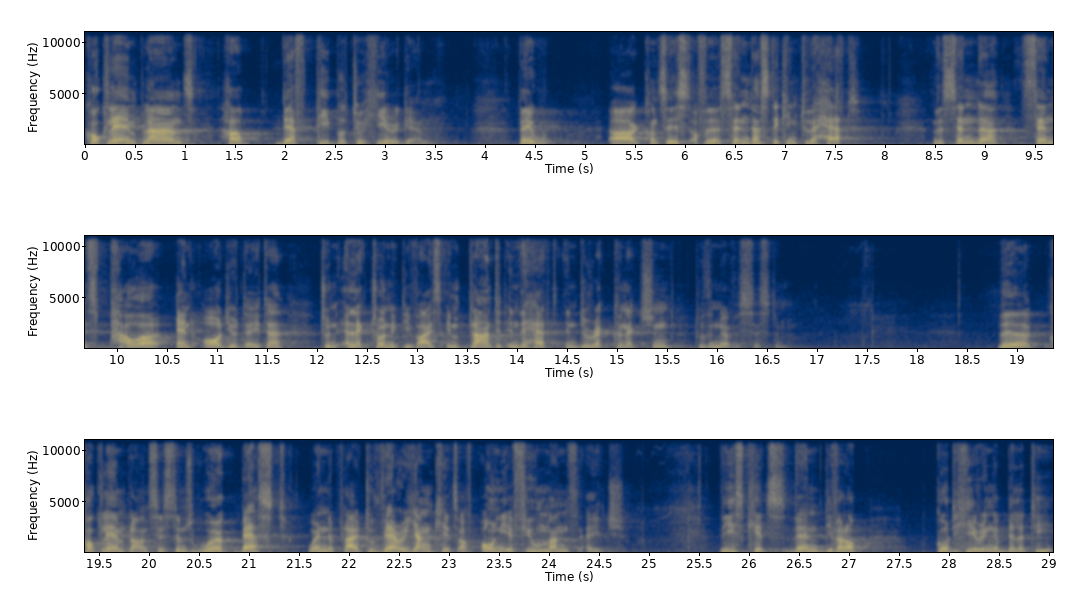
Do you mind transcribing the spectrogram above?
Cochlear implants help deaf people to hear again. They uh, consist of a sender sticking to the head. The sender sends power and audio data to an electronic device implanted in the head in direct connection to the nervous system. The cochlear implant systems work best when applied to very young kids of only a few months age. These kids then develop good hearing ability,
